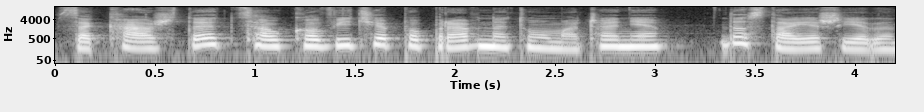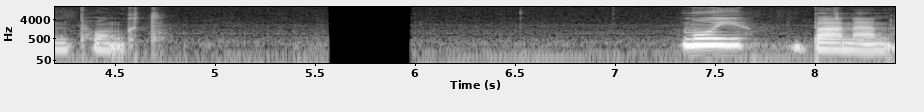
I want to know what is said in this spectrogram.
Za każde całkowicie poprawne tłumaczenie dostajesz jeden punkt. Mój banan.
